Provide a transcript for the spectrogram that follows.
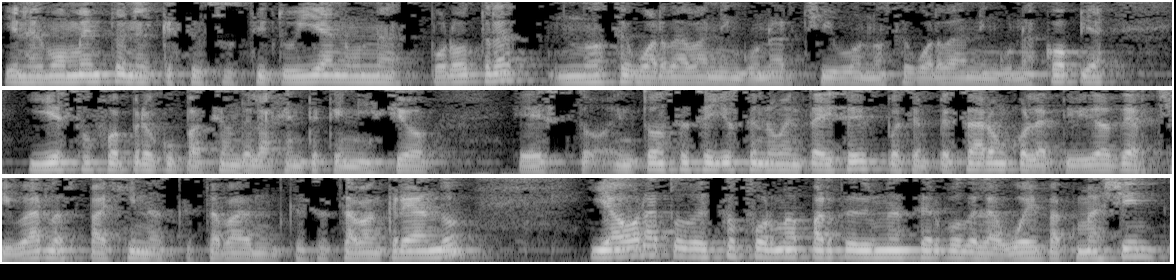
y en el momento en el que se sustituían unas por otras no se guardaba ningún archivo, no se guardaba ninguna copia y eso fue preocupación de la gente que inició esto. Entonces ellos en 96 pues empezaron con la actividad de archivar las páginas que estaban que se estaban creando y ahora todo esto forma parte de un acervo de la Wayback Machine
